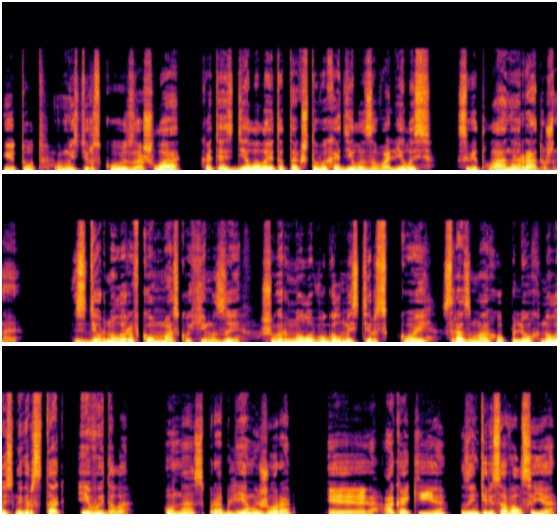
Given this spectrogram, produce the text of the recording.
И тут в мастерскую зашла, хотя сделала это так, что выходила завалилась, Светлана Радужная сдернула рывком маску химзы, швырнула в угол мастерской, с размаху плюхнулась на верстак и выдала. «У нас проблемы, Жора». «Э, а какие?» — заинтересовался я.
